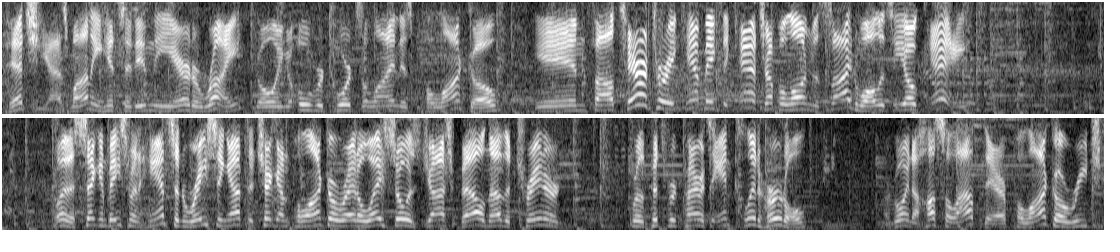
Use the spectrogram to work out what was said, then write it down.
Pitch, Yasmany hits it in the air to right. Going over towards the line is Polanco in foul territory. Can't make the catch up along the sidewall. Is he okay? Boy, the second baseman Hanson racing out to check on Polanco right away. So is Josh Bell. Now the trainer for the Pittsburgh Pirates and Clint Hurdle going to hustle out there. Polanco reached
